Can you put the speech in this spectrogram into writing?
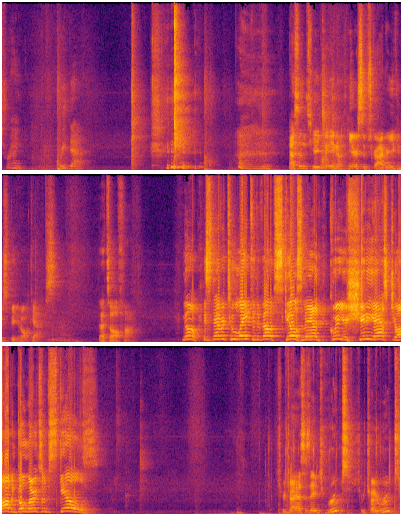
That's right. Read that. Essence, you, you know, you're a subscriber. You can speak in all caps. That's all fine. No, it's never too late to develop skills, man. Quit your shitty ass job and go learn some skills. Should we try SSH root? Should we try root?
